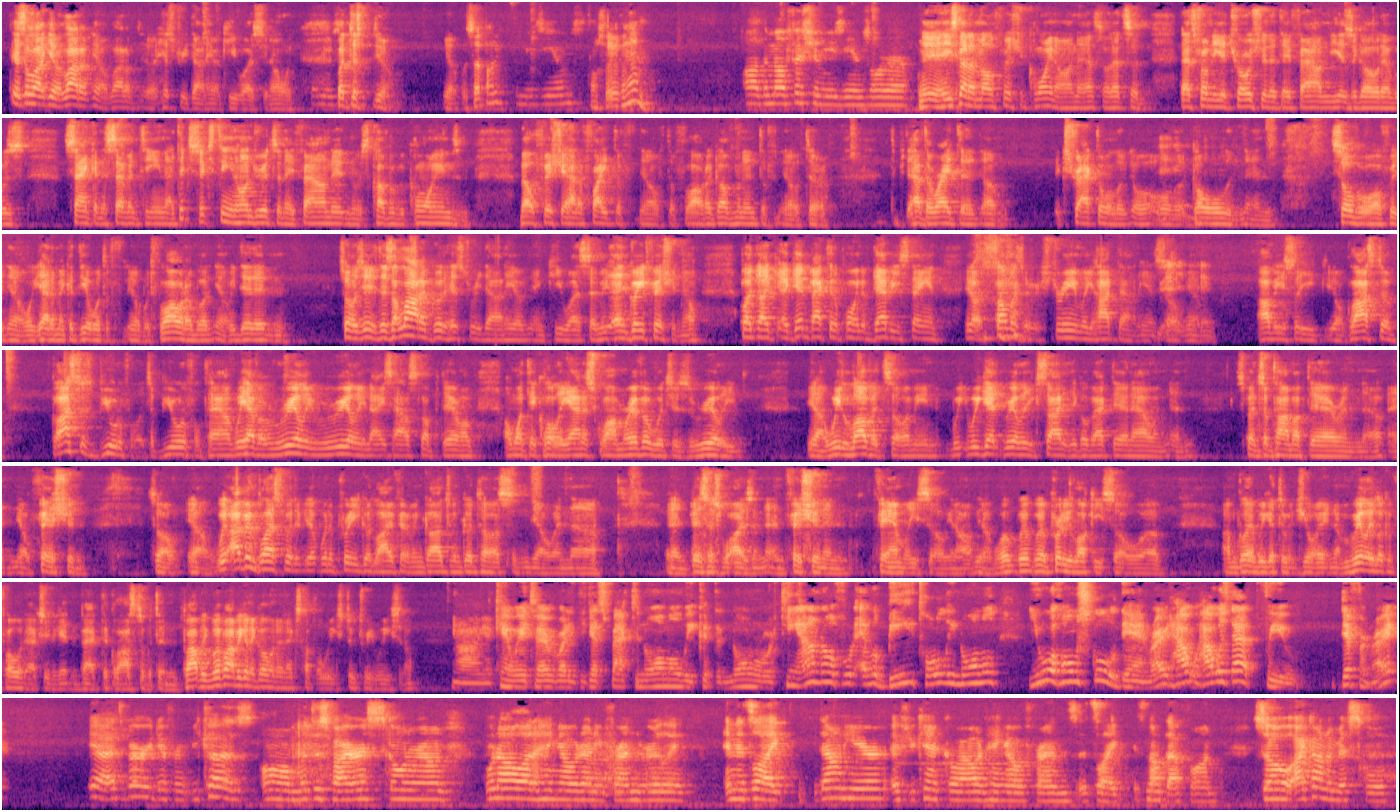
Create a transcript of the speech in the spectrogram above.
there's a lot, you know, a lot of you know, a lot of uh, history down here in Key West. You know, and, but just you know, yeah, what's that, buddy? The museums. I'll say it to him. Oh, the Mel Fisher Museum's on of Yeah, he's got a Mel Fisher coin on there, so that's a that's from the Atocha that they found years ago that was sank in the 17, I think 1600s, and they found it and it was covered with coins. And Mel Fisher had to fight the you know the Florida government to you know to, to have the right to um, extract all the all, all the gold and, and silver off it. You know, he had to make a deal with the you know with Florida, but you know he did it and. So it's- there's a lot of good history down here in Key West, mean, and great fishing, you know. But like again, back to the point of Debbie staying, you know, summers are extremely hot down here. So you know, obviously, you know, Gloucester, Gloucester's beautiful. It's a beautiful town. We have a really, really nice house up there on, on what they call the Annisquam River, which is really, you know, we love it. So I mean, we, we get really excited to go back there now and, and spend some time up there and uh, and you know fish and so you know we, I've been blessed with a, with a pretty good life. I mean, God's been good to us and you know and uh, and business wise and, and fishing and family. So you know you know we're we're, we're pretty lucky. So. Uh, I'm glad we get to enjoy it, and I'm really looking forward actually to getting back to Gloucester within probably we're probably going to go in the next couple of weeks, two three weeks, you know. Uh, I can't wait till everybody gets back to normal. We could the normal routine. I don't know if it would ever be totally normal. You were homeschooled, Dan, right? How how was that for you? Different, right? Yeah, it's very different because um with this virus going around, we're not allowed to hang out with any friends really. And it's like down here, if you can't go out and hang out with friends, it's like it's not that fun. So I kind of miss school.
